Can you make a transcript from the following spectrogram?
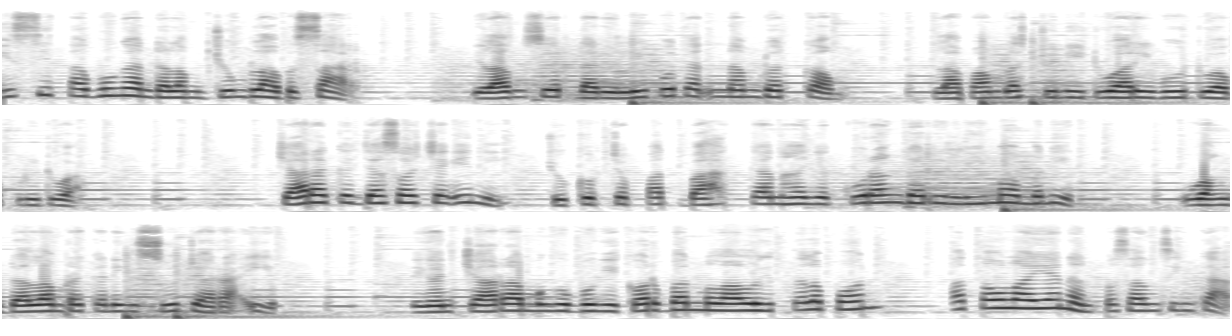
isi tabungan dalam jumlah besar. Dilansir dari liputan6.com 18 Juni 2022. Cara kerja soceng ini cukup cepat bahkan hanya kurang dari 5 menit. Uang dalam rekening sudah raib. Dengan cara menghubungi korban melalui telepon atau layanan pesan singkat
